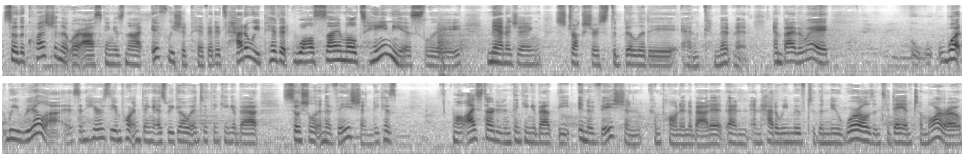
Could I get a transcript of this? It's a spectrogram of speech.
So the question that we're asking is not if we should pivot, it's how do we pivot while simultaneously managing structure, stability, and commitment. And by the way, what we realize, and here's the important thing as we go into thinking about social innovation, because well, I started in thinking about the innovation component about it and, and how do we move to the new world and today and tomorrow.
